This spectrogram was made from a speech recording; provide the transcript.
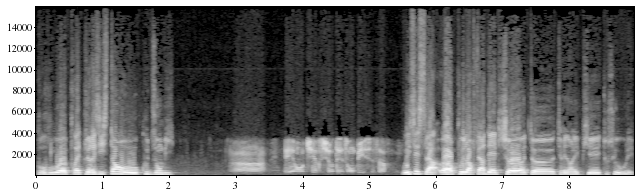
pour vous, euh, pour être plus résistant aux coups de zombies. Ah, et on tire sur des zombies, c'est ça? Oui, c'est cela. Alors, vous pouvez leur faire des headshots, euh, tirer dans les pieds, tout ce que vous voulez.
